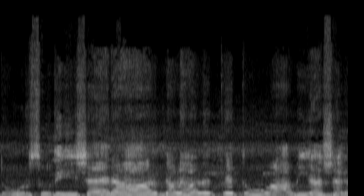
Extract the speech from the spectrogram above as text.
દૂર સુધી શહેરા ઝળહળ કે તું આવી હશે?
